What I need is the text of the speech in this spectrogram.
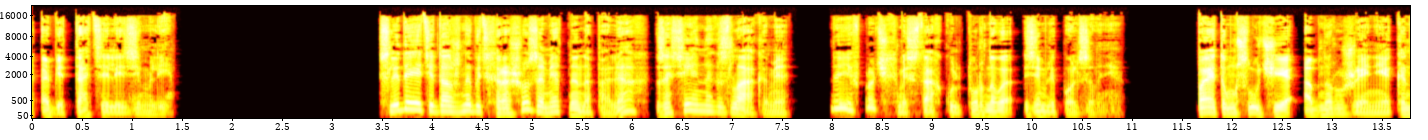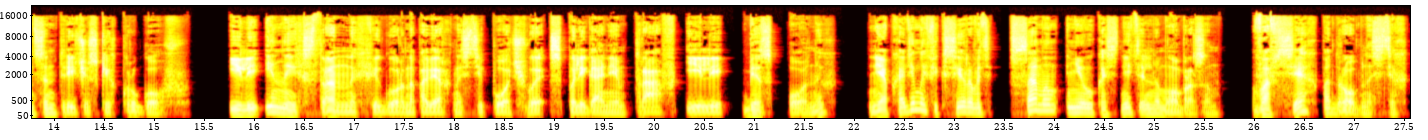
обитатели Земли. Следы эти должны быть хорошо заметны на полях, засеянных злаками, да и в прочих местах культурного землепользования. Поэтому в случае обнаружения концентрических кругов или иных странных фигур на поверхности почвы с полиганием трав или без оных, необходимо фиксировать самым неукоснительным образом, во всех подробностях,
